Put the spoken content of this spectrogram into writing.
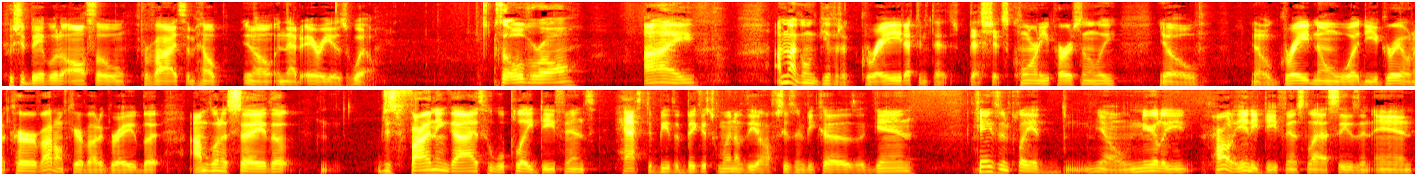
who should be able to also provide some help, you know, in that area as well. So overall, I I'm not gonna give it a grade. I think that that shit's corny personally. You know, you know, grading on what do you grade on a curve? I don't care about a grade, but I'm gonna say that just finding guys who will play defense has to be the biggest win of the offseason because again, Kings didn't play you know nearly hardly any defense last season and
